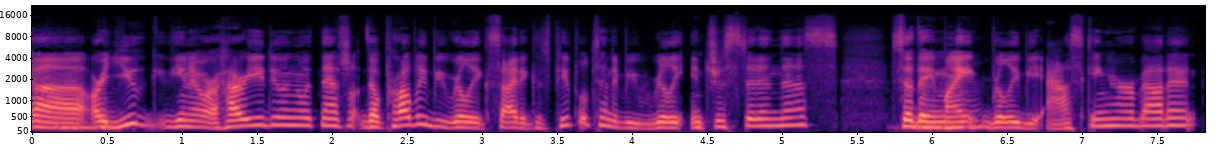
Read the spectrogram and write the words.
uh, Are mm-hmm. you, you know, or how are you doing with national? They'll probably be really excited because people tend to be really interested in this. So they mm-hmm. might really be asking her about it,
